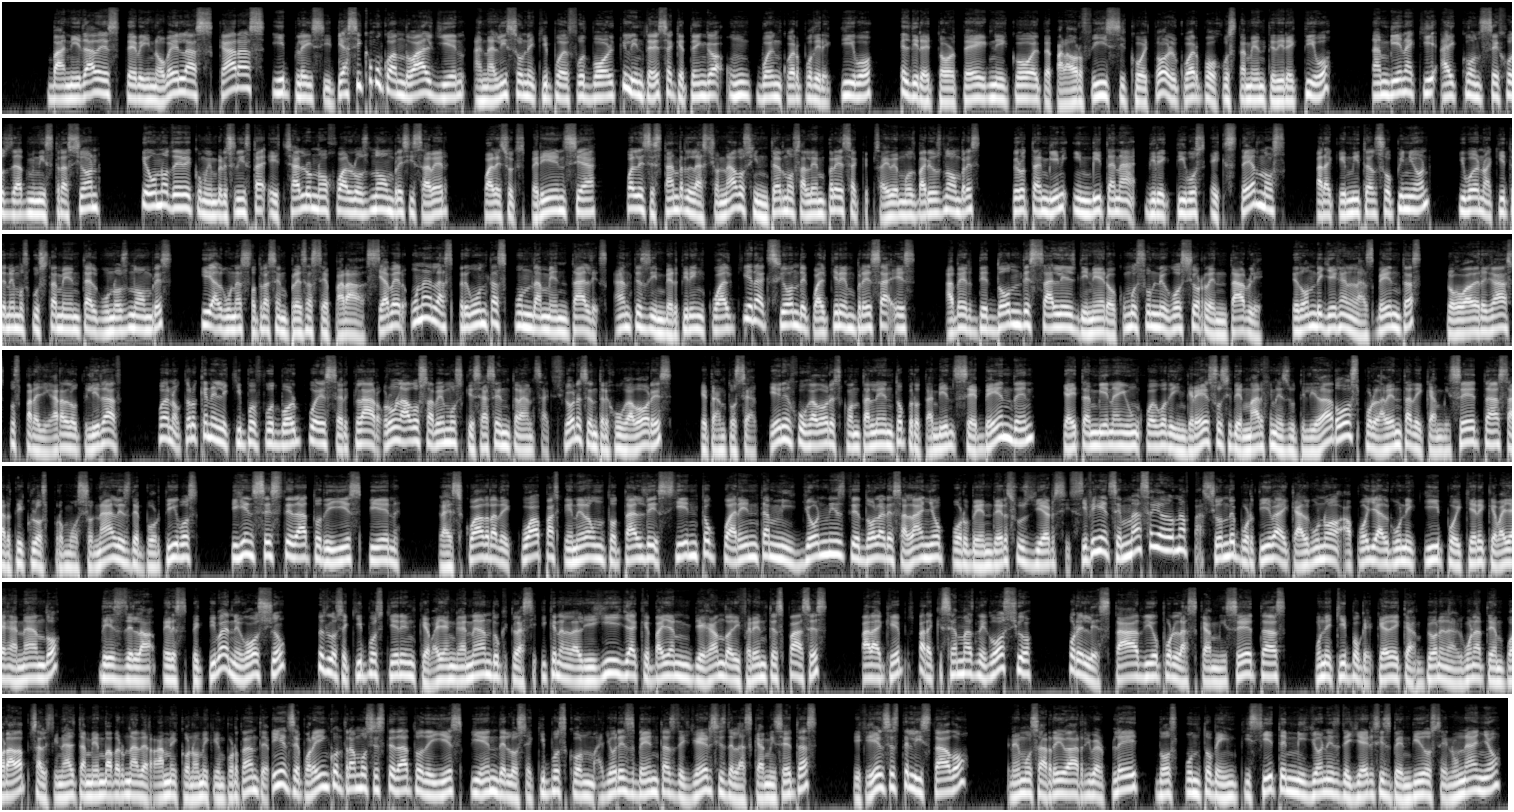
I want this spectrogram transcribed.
Vanidades TV y novelas caras y Play City. Así como cuando alguien analiza un equipo de fútbol que le interesa que tenga un buen cuerpo directivo, el director técnico, el preparador físico y todo el cuerpo justamente directivo, también aquí hay consejos de administración que uno debe como inversionista echarle un ojo a los nombres y saber cuál es su experiencia, cuáles están relacionados internos a la empresa, que pues ahí vemos varios nombres, pero también invitan a directivos externos para que emitan su opinión. Y bueno, aquí tenemos justamente algunos nombres y algunas otras empresas separadas. Y a ver, una de las preguntas fundamentales antes de invertir en cualquier acción de cualquier empresa es, a ver, ¿de dónde sale el dinero? ¿Cómo es un negocio rentable? ¿De dónde llegan las ventas? Luego va a haber gastos para llegar a la utilidad. Bueno, creo que en el equipo de fútbol puede ser claro. Por un lado, sabemos que se hacen transacciones entre jugadores, que tanto se adquieren jugadores con talento, pero también se venden y ahí también hay un juego de ingresos y de márgenes de utilidad. Dos, por la venta de camisetas, artículos promocionales, deportivos. Fíjense este dato de ESPN. La escuadra de Cuapa genera un total de 140 millones de dólares al año por vender sus jerseys. Y fíjense, más allá de una pasión deportiva y que alguno apoya a algún equipo y quiere que vaya ganando, desde la perspectiva de negocio, pues los equipos quieren que vayan ganando, que clasifiquen a la liguilla, que vayan llegando a diferentes fases. ¿Para qué? Pues para que sea más negocio, por el estadio, por las camisetas. Un equipo que quede campeón en alguna temporada, pues al final también va a haber una derrama económica importante. Fíjense, por ahí encontramos este dato de ESPN de los equipos con mayores ventas de jerseys de las camisetas. Y fíjense este listado. Tenemos arriba River Plate, 2.27 millones de jerseys vendidos en un año.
